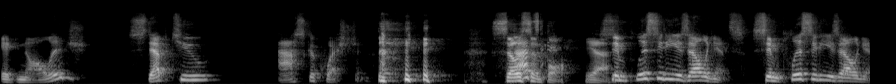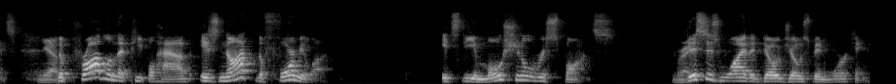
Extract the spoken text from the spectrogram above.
acknowledge. Step 2, ask a question. so That's simple. Yeah. Simplicity is elegance. Simplicity is elegance. Yeah. The problem that people have is not the formula. It's the emotional response. Right. This is why the dojo's been working.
